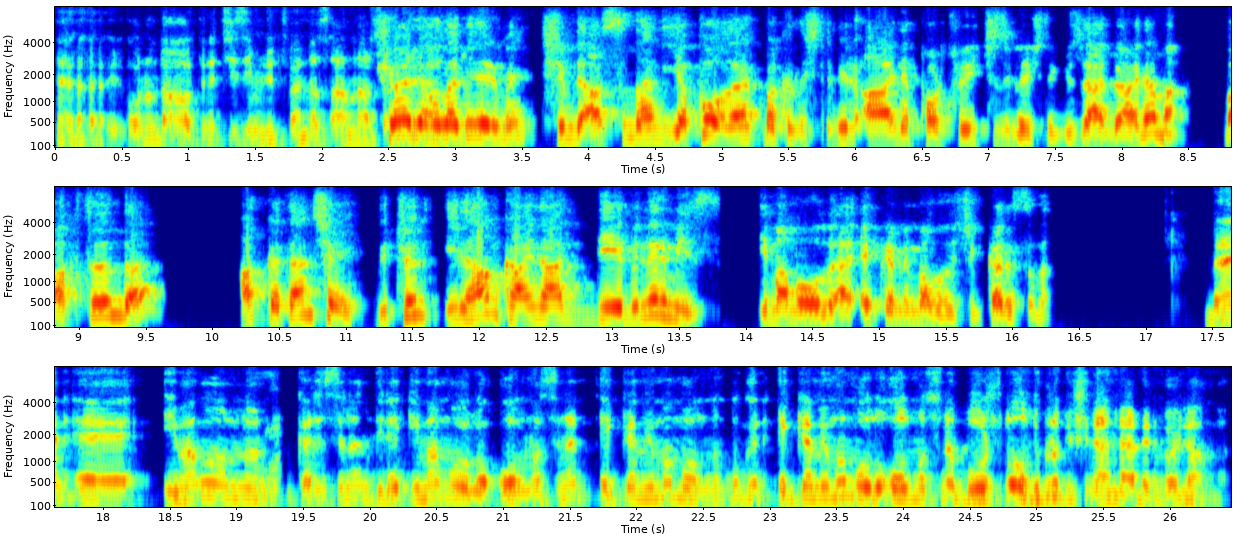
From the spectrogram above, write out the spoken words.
onun da altını çizeyim lütfen. Nasıl anlarsanız Şöyle olabilir mi? Şimdi aslında hani yapı olarak bakın işte bir aile portföyü çiziliyor işte güzel bir aile ama baktığında hakikaten şey bütün ilham kaynağı diyebilir miyiz İmamoğlu, yani Ekrem İmamoğlu için karısını? Ben e, İmamoğlu'nun karısının Dilek İmamoğlu olmasının Ekrem İmamoğlu'nun bugün Ekrem İmamoğlu olmasına borçlu olduğunu düşünenlerdenim öyle anla.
